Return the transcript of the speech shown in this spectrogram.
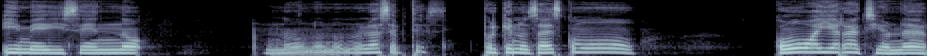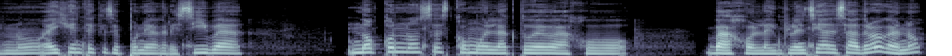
Y me dice, no, No, no, no, no lo aceptes. Porque no sabes cómo, cómo vaya a reaccionar, ¿no? Hay gente que se pone agresiva. No conoces cómo el acto de bajo, bajo la influencia de esa droga, ¿no?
